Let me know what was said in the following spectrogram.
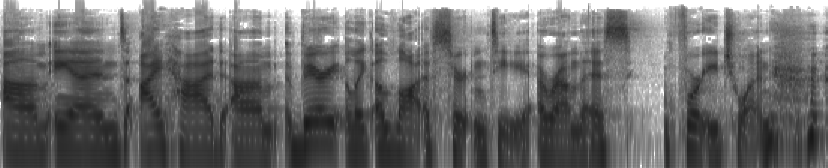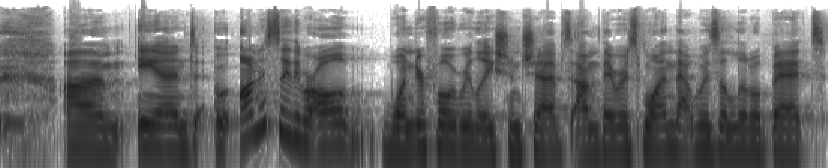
Um, and I had um, very, like, a lot of certainty around this for each one. um, and honestly, they were all wonderful relationships. Um, there was one that was a little bit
